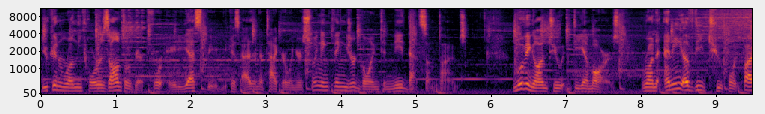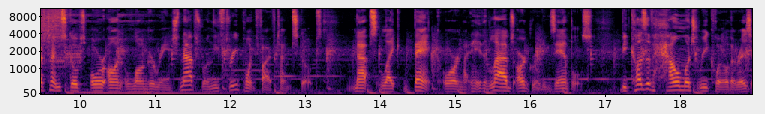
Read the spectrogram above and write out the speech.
you can run the horizontal grip for ADS speed, because as an attacker when you're swinging things, you're going to need that sometimes. Moving on to DMRs. Run any of the 2.5 times scopes or on longer range maps, run the 3.5 times scopes. Maps like Bank or Nighthaven Labs are great examples. Because of how much recoil there is,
